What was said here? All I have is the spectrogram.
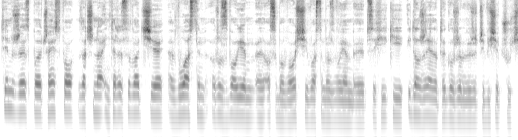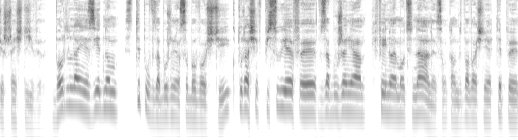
tym, że społeczeństwo zaczyna interesować się własnym rozwojem y, osobowości, własnym rozwojem y, psychiki i dążenia do tego, żeby rzeczywiście czuć się szczęśliwym. Borderline jest jedną z typów zaburzeń osobowości, która się wpisuje w, w zaburzenia chwiejno-emocjonalne. Są tam dwa właśnie typy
